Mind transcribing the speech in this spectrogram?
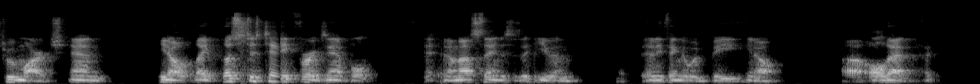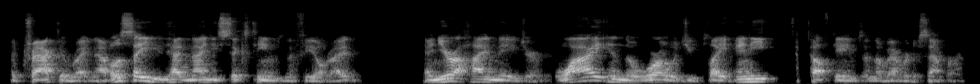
through March. And, you know, like let's just take, for example, and I'm not saying this is even anything that would be, you know, uh, all that attractive right now. But let's say you had 96 teams in the field, right? And you're a high major. Why in the world would you play any tough games in November, December?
